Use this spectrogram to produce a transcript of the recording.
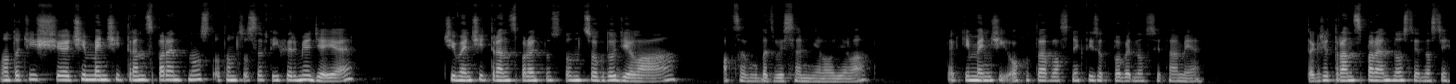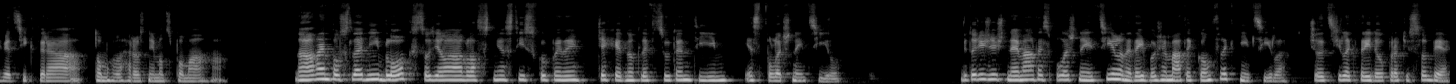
No totiž čím menší transparentnost o tom, co se v té firmě děje, čím menší transparentnost o tom, co kdo dělá a co vůbec by se mělo dělat, tak tím menší ochota vlastně k té zodpovědnosti tam je. Takže transparentnost je jedna z těch věcí, která tomuhle hrozně moc pomáhá. No a ten poslední blok, co dělá vlastně z té skupiny těch jednotlivců ten tým, je společný cíl. Vy totiž, když nemáte společný cíl, nedej bože, máte konfliktní cíle, čili cíle, které jdou proti sobě,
